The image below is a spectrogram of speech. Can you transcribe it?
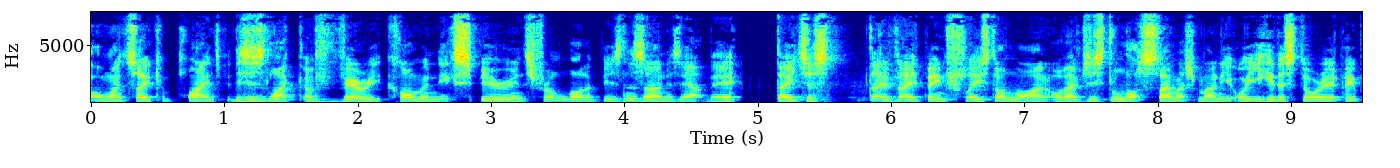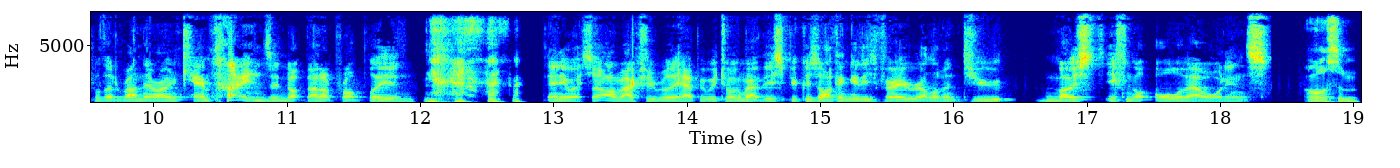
I won't say complaints, but this is like a very common experience for a lot of business owners out there. They just they've, they've been fleeced online or they've just lost so much money or you hear the story of people that run their own campaigns and not done it properly and anyway so i'm actually really happy we're talking about this because i think it is very relevant to most if not all of our audience awesome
